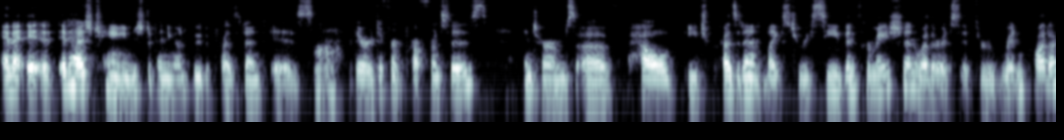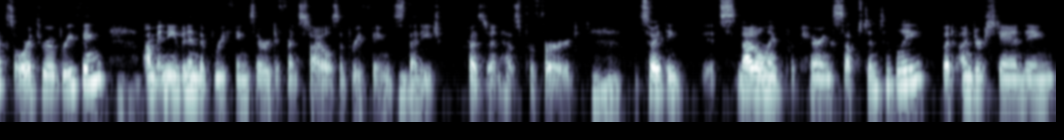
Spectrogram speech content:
and it, it, has changed depending on who the president is. Uh-huh. There are different preferences in terms of how each president likes to receive information, whether it's through written products or through a briefing. Mm-hmm. Um, and even in the briefings, there are different styles of briefings mm-hmm. that each president has preferred. Mm-hmm. So I think it's not only preparing substantively, but understanding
